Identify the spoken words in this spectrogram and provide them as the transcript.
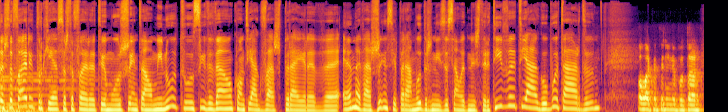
sexta-feira, e porque é sexta-feira temos então Minuto Cidadão com Tiago Vaz Pereira da AMA, da Agência para a Modernização Administrativa. Tiago, boa tarde. Olá, Catarina, boa tarde.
